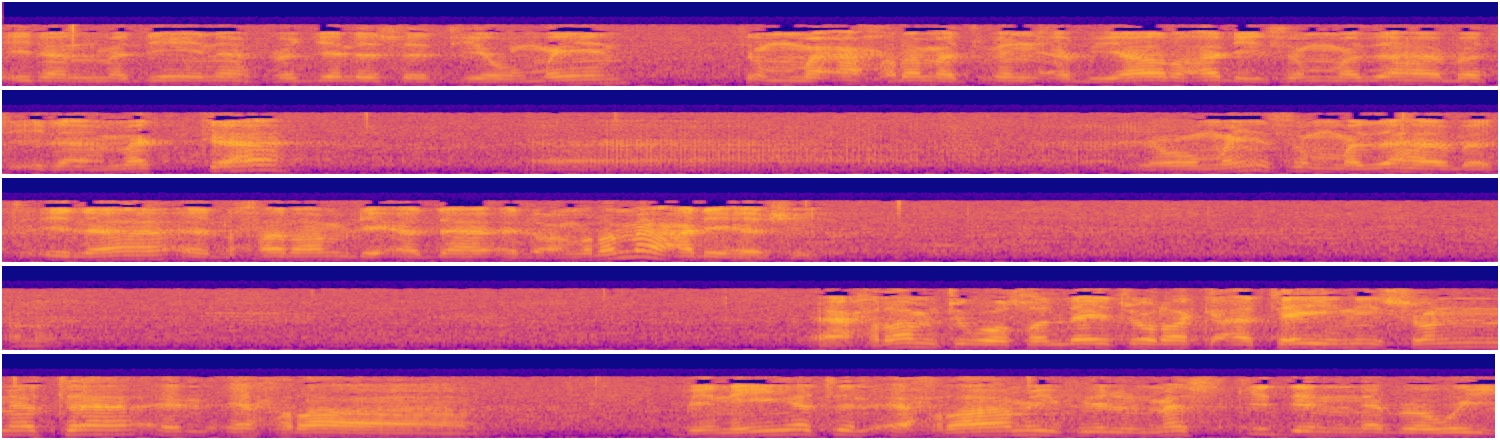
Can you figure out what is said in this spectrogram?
إلى المدينة فجلست يومين ثم أحرمت من أبيار علي ثم ذهبت إلى مكة آه، يومين ثم ذهبت إلى الحرم لأداء العمرة. ما عليها شيء. أحرمت وصليت ركعتين سنة الإحرام بنية الإحرام في المسجد النبوي.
